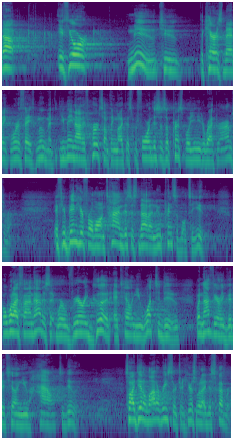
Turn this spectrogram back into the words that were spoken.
Now, if you're new to the charismatic Word of Faith movement, you may not have heard something like this before, and this is a principle you need to wrap your arms around. If you've been here for a long time, this is not a new principle to you. But what I found out is that we're very good at telling you what to do, but not very good at telling you how to do it. So I did a lot of research, and here's what I discovered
